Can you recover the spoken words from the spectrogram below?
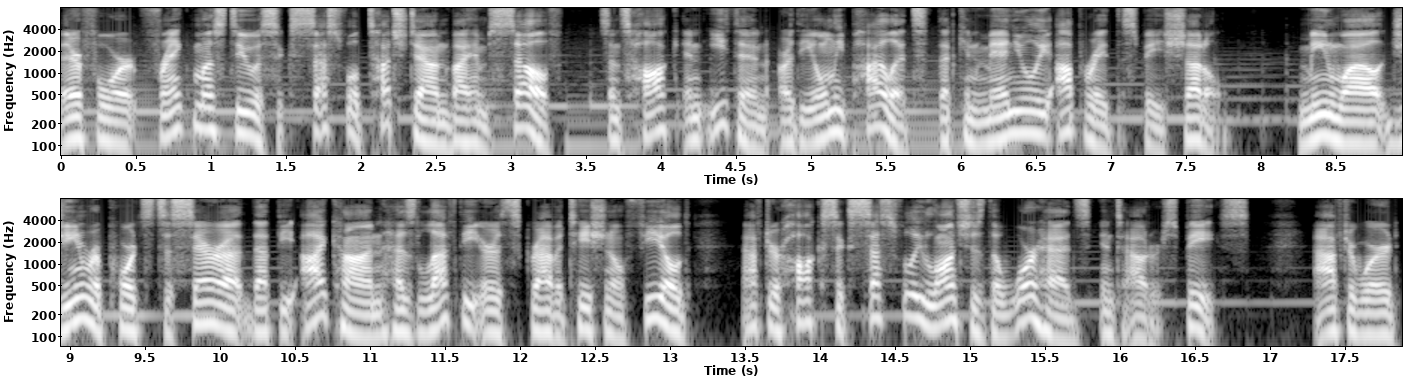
Therefore, Frank must do a successful touchdown by himself since Hawk and Ethan are the only pilots that can manually operate the space shuttle. Meanwhile, Gene reports to Sarah that the Icon has left the Earth's gravitational field after Hawk successfully launches the warheads into outer space. Afterward,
